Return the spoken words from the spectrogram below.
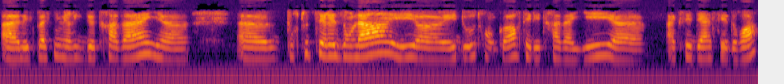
à l'espace numérique de travail. pour toutes ces raisons-là et, d'autres encore, télétravailler, accéder à ses droits,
